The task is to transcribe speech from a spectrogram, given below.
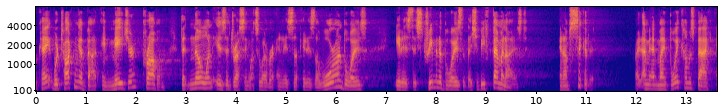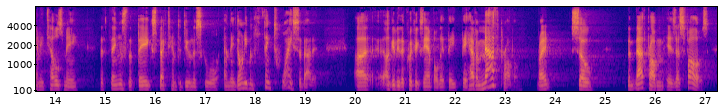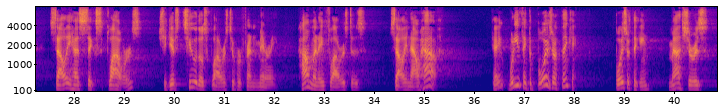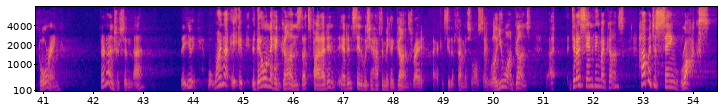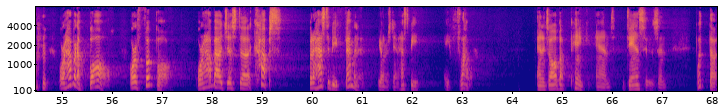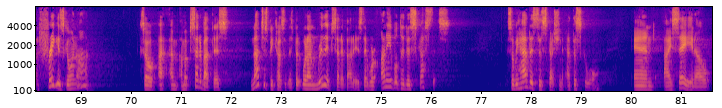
okay? We're talking about a major problem that no one is addressing whatsoever, and it is, it is the war on boys. It is this treatment of boys that they should be feminized, and I'm sick of it. Right? I mean, my boy comes back and he tells me the things that they expect him to do in the school, and they don't even think twice about it. Uh, I'll give you the quick example that they, they have a math problem, right? So the math problem is as follows Sally has six flowers. She gives two of those flowers to her friend Mary. How many flowers does Sally now have? Okay, what do you think the boys are thinking? Boys are thinking, math sure is boring. They're not interested in that. You, why not? If they don't want to make a guns, that's fine. I didn't. I didn't say that we should have to make a guns, right? I can see the feminists will all say, "Well, you want guns." I, did I say anything about guns? How about just saying rocks, or how about a ball, or a football, or how about just uh, cups? But it has to be feminine. You understand? It has to be a flower, and it's all about pink and dances and what the frig is going on? So I, I'm, I'm upset about this not just because of this, but what I'm really upset about is that we're unable to discuss this. so we had this discussion at the school, and I say, you know,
